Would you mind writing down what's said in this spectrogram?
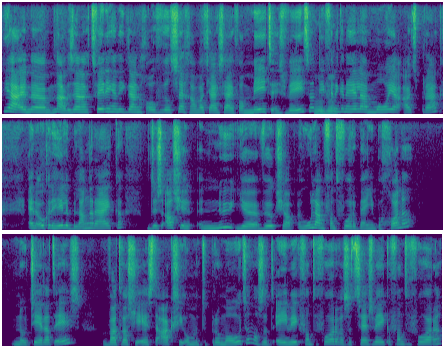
Ja, en uh, nou, er zijn nog twee dingen die ik daar nog over wil zeggen. Wat jij zei van meten is weten, die vind ik een hele mooie uitspraak. En ook een hele belangrijke. Dus als je nu je workshop, hoe lang van tevoren ben je begonnen? Noteer dat eens. Wat was je eerste actie om het te promoten? Was het één week van tevoren? Was het zes weken van tevoren?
